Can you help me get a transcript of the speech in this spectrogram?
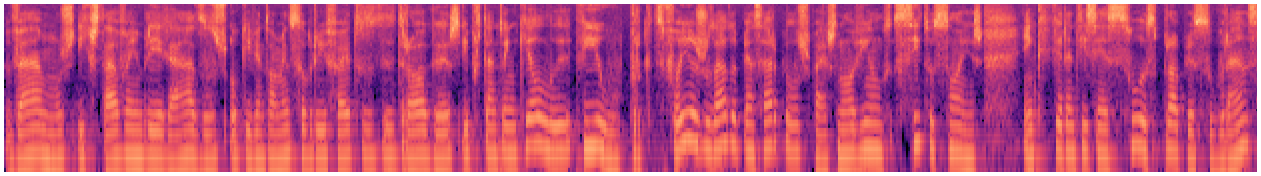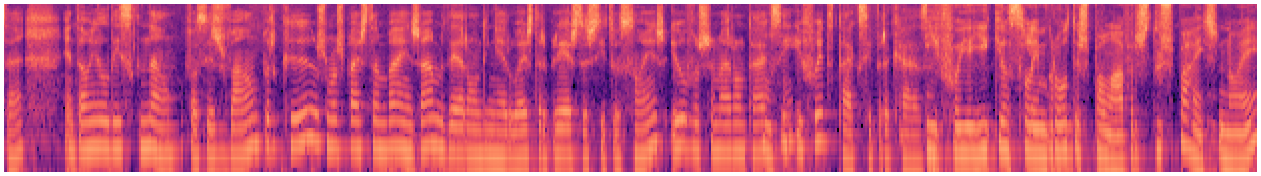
vamos e que estavam embriagados ou que eventualmente sobre o efeito de drogas drogas e, portanto, em que ele viu, porque foi ajudado a pensar pelos pais, não haviam situações em que garantissem a sua própria segurança, então ele disse que não, vocês vão porque os meus pais também já me deram dinheiro extra para estas situações, eu vou chamar um táxi uhum. e foi de táxi para casa. E foi aí que ele se lembrou das palavras dos pais, não é?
